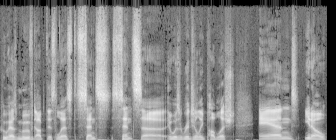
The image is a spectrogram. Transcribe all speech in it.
who has moved up this list since since uh, it was originally published, and you know,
